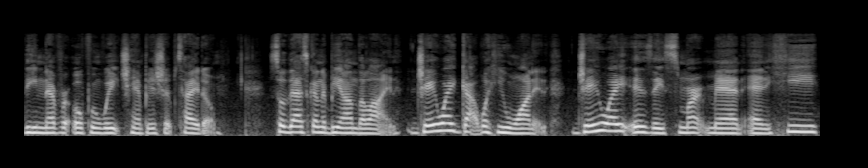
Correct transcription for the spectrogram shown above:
the never open weight championship title. So that's going to be on the line. Jay White got what he wanted. Jay White is a smart man and he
